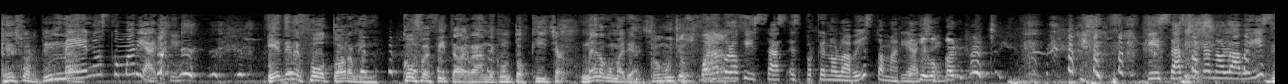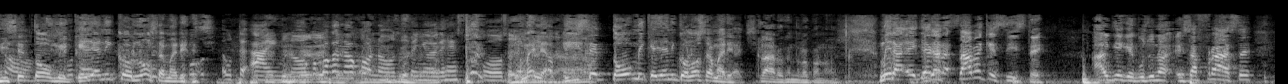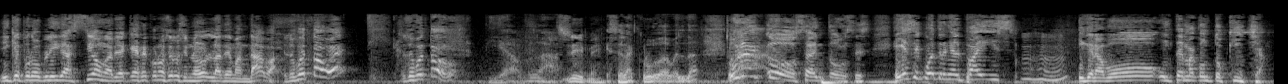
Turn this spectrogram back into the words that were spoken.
¿Qué es su artista? Menos con Mariachi. Ella tiene fotos ahora mismo con Fefita la Grande, con Toquicha, menos con Mariachi. Son muchos fans. bueno, pero quizás es porque no lo ha visto a Mariachi. Llegó mariachi. Quizás porque no lo ha visto. Dice Tommy que ella ni conoce a Mariachi. u- usted- ay, no, ¿cómo que no conoce, señores? Dejen cosas. Amelia, dice Tommy que ella ni conoce a Mariachi. Claro que no lo conoce. Mira, ella, Ella sabe que existe alguien que puso una, esa frase y que por obligación había que reconocerlo si no la demandaba. Eso fue todo, ¿eh? Eso fue todo. Diablazo. Dime. Esa es la cruda, ¿verdad? Una cosa, entonces. Ella se encuentra en el país y grabó un tema con Toquicha.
